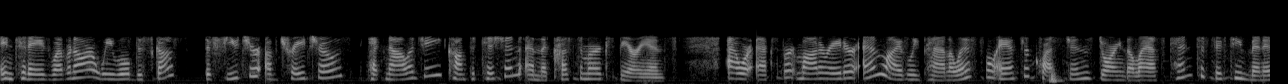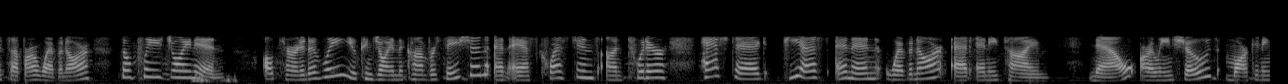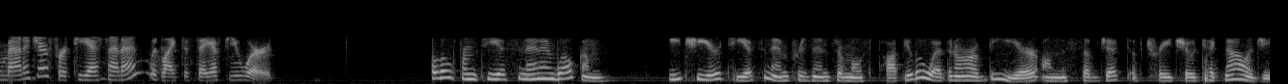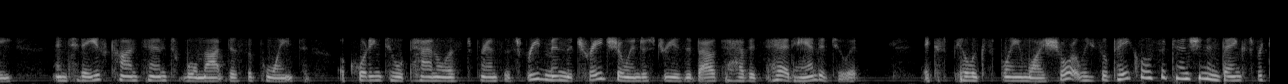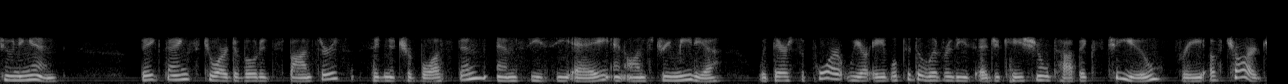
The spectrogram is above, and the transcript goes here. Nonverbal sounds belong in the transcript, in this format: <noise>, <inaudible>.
In today's webinar, we will discuss the future of trade shows, technology, competition, and the customer experience. Our expert moderator and lively panelists will answer questions during the last 10 to 15 minutes of our webinar, so please join in. Alternatively, you can join the conversation and ask questions on Twitter, hashtag TSNNwebinar at any time. Now, Arlene Shows, Marketing Manager for TSNN, would like to say a few words. Hello from TSNN and welcome. Each year, TSNN presents our most popular webinar of the year on the subject of trade show technology, and today's content will not disappoint. According to a panelist, Francis Friedman, the trade show industry is about to have its head handed to it. He'll explain why shortly, so pay close attention and thanks for tuning in. Big thanks to our devoted sponsors, Signature Boston, MCCA, and OnStream Media. With their support, we are able to deliver these educational topics to you free of charge.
